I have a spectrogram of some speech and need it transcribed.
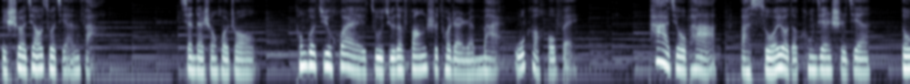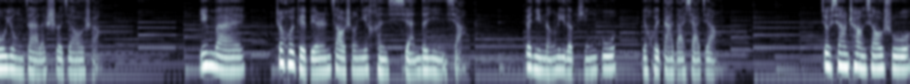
给社交做减法。现代生活中，通过聚会、组局的方式拓展人脉，无可厚非。怕就怕把所有的空间、时间都用在了社交上，因为这会给别人造成你很闲的印象，对你能力的评估也会大大下降。就像畅销书。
